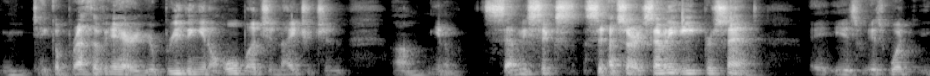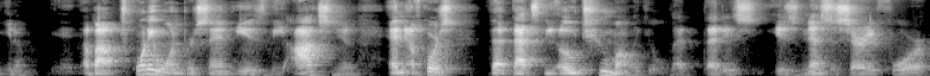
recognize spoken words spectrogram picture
you, take a breath of air. You're breathing in a whole bunch of nitrogen. Um, you know, seventy six. Sorry, seventy eight percent is is what you know. About twenty one percent is the oxygen, and of course that that's the O2 molecule that that is is necessary for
